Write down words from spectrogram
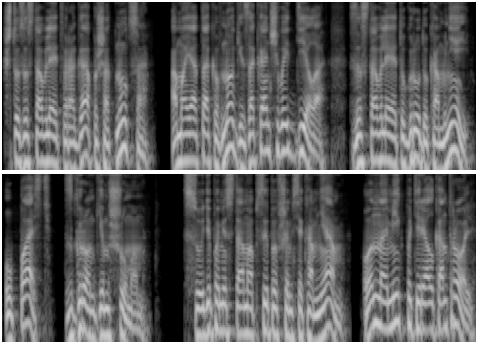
что заставляет врага пошатнуться, а моя атака в ноги заканчивает дело, заставляя эту груду камней упасть с громким шумом. Судя по местам обсыпавшимся камням, он на миг потерял контроль.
